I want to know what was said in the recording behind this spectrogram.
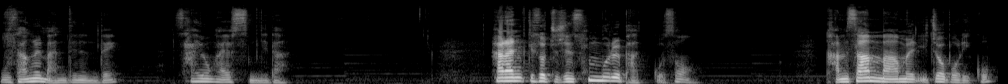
우상을 만드는데 사용하였습니다. 하나님께서 주신 선물을 받고서 감사한 마음을 잊어버리고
